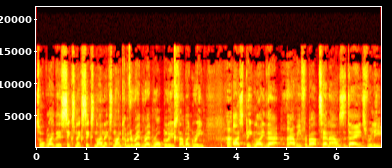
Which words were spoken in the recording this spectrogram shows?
talk like this, six next six, nine next nine, coming to red, red, roll blue, stand by green. I speak like that, Howie, for about 10 hours a day. It's really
